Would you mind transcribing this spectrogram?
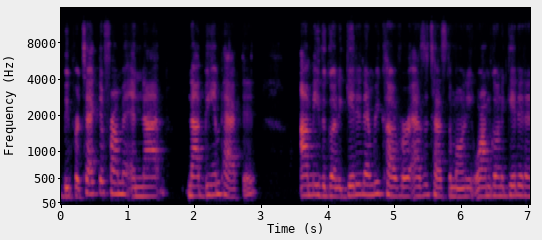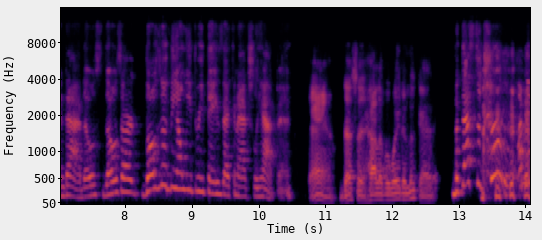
be protected from it and not not be impacted. I'm either going to get it and recover as a testimony, or I'm going to get it and die. Those those are those are the only three things that can actually happen. Damn, that's a hell of a way to look at it. But that's the truth. I mean,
